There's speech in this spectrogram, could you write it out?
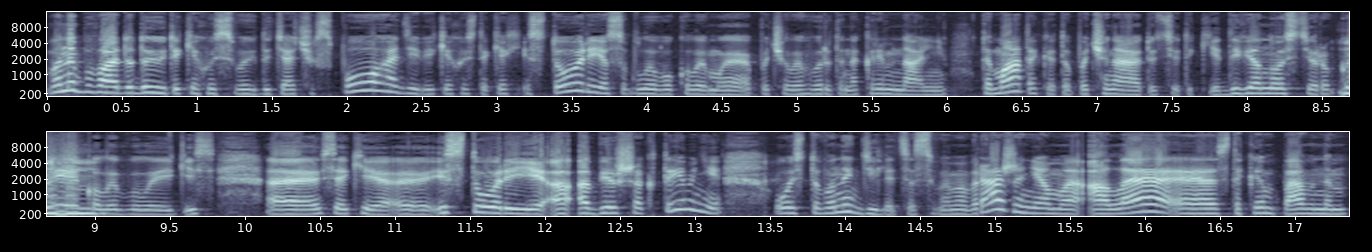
Вони бувають додають якихось своїх дитячих спогадів, якихось таких історій, особливо коли ми почали говорити на кримінальні тематики, то починають оці такі 90-ті роки, Мгм. коли були якісь е, всякі е, історії, а, а більш активні. Ось то вони діляться своїми враженнями, але е, з таким певним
